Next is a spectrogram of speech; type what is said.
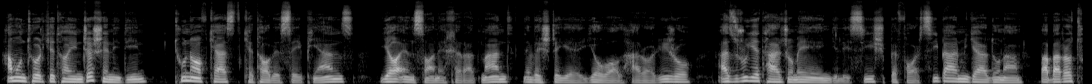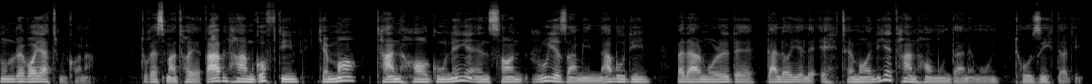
همونطور که تا اینجا شنیدین تو نافکست کتاب سیپینز یا انسان خردمند نوشته یوال هراری رو از روی ترجمه انگلیسیش به فارسی برمیگردونم و براتون روایت می‌کنم. تو قسمت های قبل هم گفتیم که ما تنها گونه انسان روی زمین نبودیم و در مورد دلایل احتمالی تنها موندنمون توضیح دادیم.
